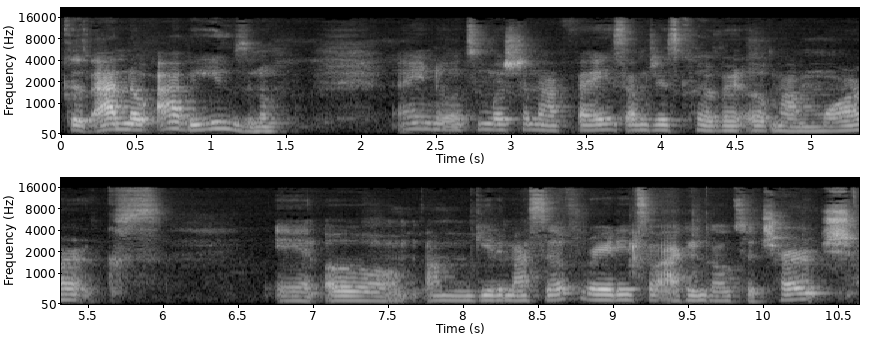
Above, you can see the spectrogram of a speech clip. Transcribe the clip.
Cause I know I be using them. I ain't doing too much to my face. I'm just covering up my marks. And um, I'm getting myself ready so I can go to church.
